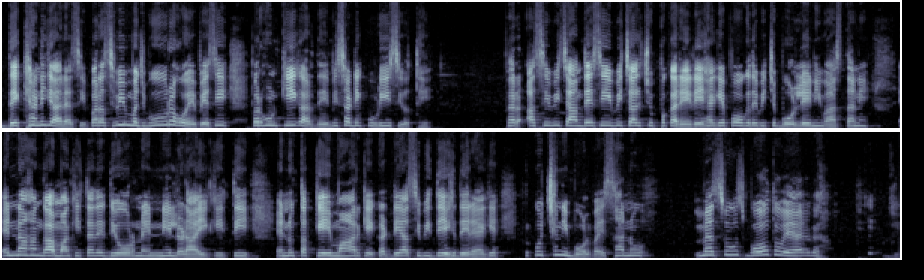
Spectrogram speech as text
ਦੇਖਿਆ ਨਹੀਂ ਜਾ ਰਿਹਾ ਸੀ ਪਰ ਅਸੀਂ ਵੀ ਮਜਬੂਰ ਹੋਏ ਪਏ ਸੀ ਪਰ ਹੁਣ ਕੀ ਕਰਦੇ ਵੀ ਸਾਡੀ ਕੁੜੀ ਸੀ ਉੱਥੇ। ਪਰ ਅਸੀਂ ਵੀ ਚਾਹੁੰਦੇ ਸੀ ਵੀ ਚੱਲ ਚੁੱਪ ਕਰੇ ਰਹੇ ਹੈਗੇ ਭੋਗ ਦੇ ਵਿੱਚ ਬੋਲੇ ਨਹੀਂ ਵਾਸਤਾ ਨਹੀਂ ਇੰਨਾ ਹੰਗਾਮਾ ਕੀਤਾ ਤੇ ਦਿਓਰ ਨੇ ਇੰਨੀ ਲੜਾਈ ਕੀਤੀ ਇਹਨੂੰ ਧੱਕੇ ਮਾਰ ਕੇ ਕੱਢਿਆ ਅਸੀਂ ਵੀ ਦੇਖਦੇ ਰਹਿ ਗਏ ਪਰ ਕੁਝ ਨਹੀਂ ਬੋਲ ਪਾਏ। ਸਾਨੂੰ ਮਹਿਸੂਸ ਬਹੁਤ ਹੋਇਆ ਹੈਗਾ। ਜੀ।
